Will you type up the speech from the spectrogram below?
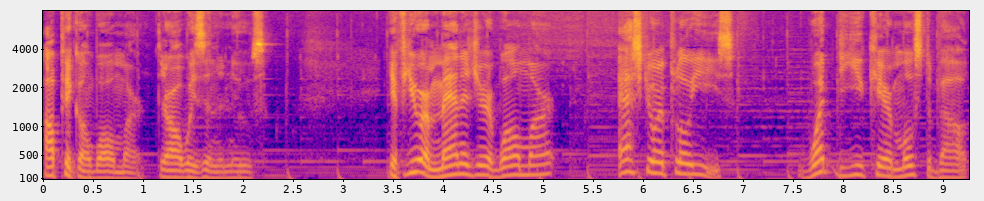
I'll pick on Walmart, they're always in the news. If you're a manager at Walmart, ask your employees what do you care most about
